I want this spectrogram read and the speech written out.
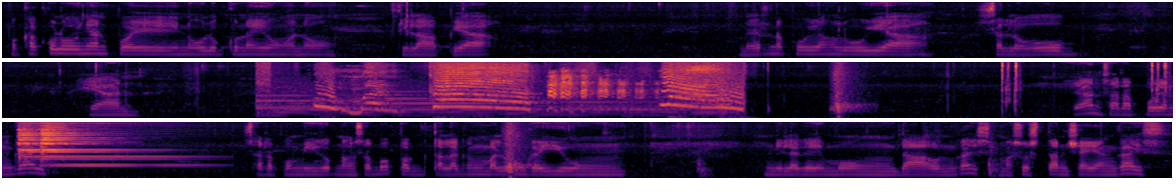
pagkakulo niyan po ay inulog ko na yung ano, tilapia. Meron na po yung luya sa loob. Yan. Oh my God! Wow! Yan, sarap po yan guys. Sarap umigop ng sabaw pag talagang malunggay yung nilagay mong dahon guys masustansya yan guys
